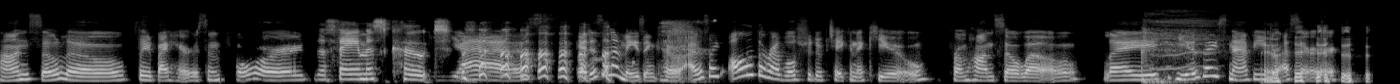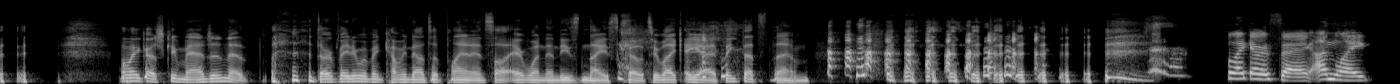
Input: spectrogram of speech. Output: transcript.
Han Solo, played by Harrison Ford. the famous coat. Yes. It is an amazing coat. I was like, all of the rebels should have taken a cue from Han Solo. Like, he is a snappy dresser. Oh my gosh, can you imagine that Darth Vader would have been coming down to the planet and saw everyone in these nice coats? You're like, hey, yeah, I think that's them. Like I was saying, unlike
